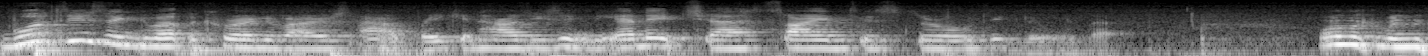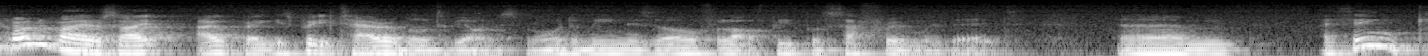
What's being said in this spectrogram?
What do you think about the coronavirus outbreak and how do you think the NHS scientists are all dealing with it? Well, like, I mean, the coronavirus out- outbreak is pretty terrible, to be honest, Maud. I mean, there's an awful lot of people suffering with it. Um, I think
